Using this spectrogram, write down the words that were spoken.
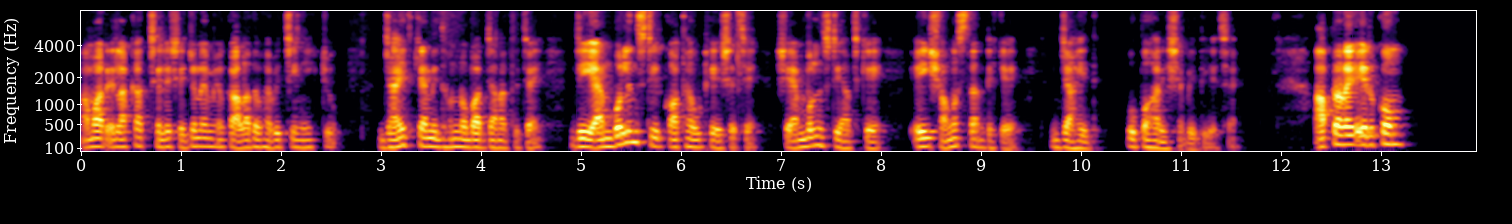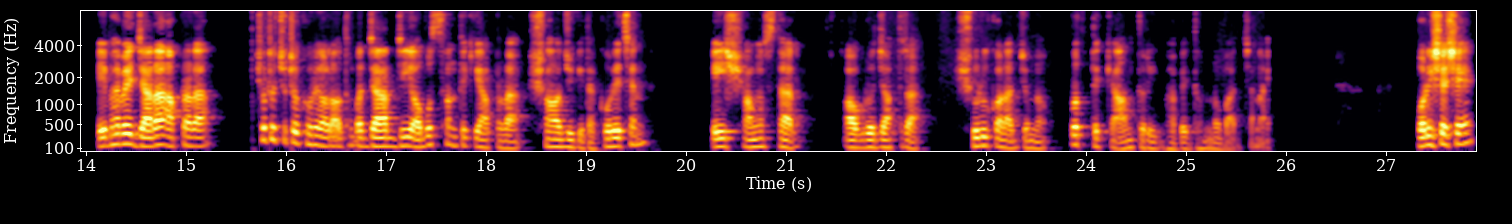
আমার এলাকার ছেলে সেই জন্য আমি ওকে আলাদাভাবে চিনি একটু। জাহিদকে আমি ধন্যবাদ জানাতে চাই যে অ্যাম্বুলেন্সটির কথা উঠে এসেছে। সেই অ্যাম্বুলেন্সটি আজকে এই সংস্থানটিকে জাহিদ উপহার হিসেবে দিয়েছে। আপনারা এরকম, এভাবে যারা আপনারা ছোট ছোট করে অথবা যার যে অবস্থান থেকে আপনারা সহযোগিতা করেছেন, এই সংস্থার অগ্রযাত্রা শুরু করার জন্য প্রত্যেককে আন্তরিকভাবে ধন্যবাদ জানাই। পরিশেষে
